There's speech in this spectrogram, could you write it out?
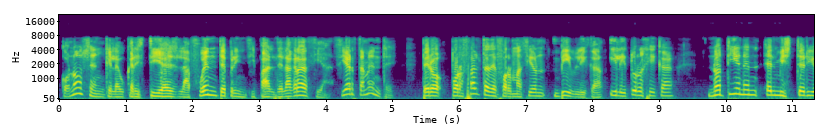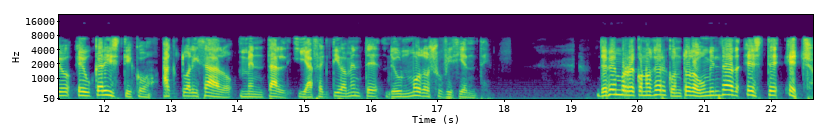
conocen que la Eucaristía es la fuente principal de la gracia, ciertamente, pero por falta de formación bíblica y litúrgica no tienen el misterio eucarístico actualizado mental y afectivamente de un modo suficiente. Debemos reconocer con toda humildad este hecho.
